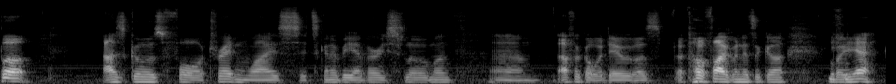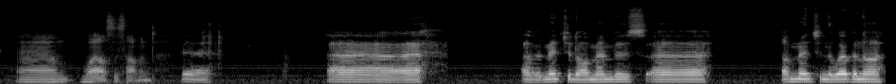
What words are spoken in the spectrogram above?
But as goes for trading wise, it's going to be a very slow month. Um, I forgot what day it was about five minutes ago. But yeah, um, what else has happened? Yeah. Uh, I've mentioned our members. Uh, I've mentioned the webinar.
